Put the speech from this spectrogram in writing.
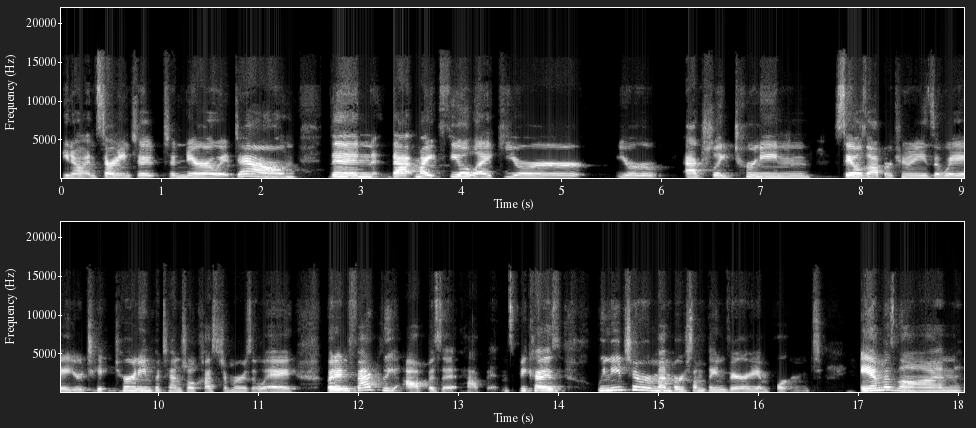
you know and starting to to narrow it down then that might feel like you're you're actually turning sales opportunities away you're t- turning potential customers away. But in fact the opposite happens because we need to remember something very important. Amazon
